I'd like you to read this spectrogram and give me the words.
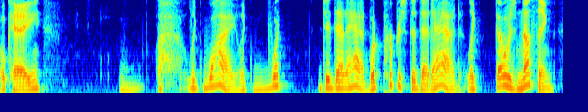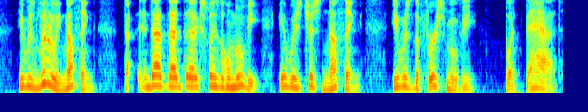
okay, like why? Like what did that add? What purpose did that add? Like that was nothing. It was literally nothing. That and that that that explains the whole movie. It was just nothing. It was the first movie, but bad.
